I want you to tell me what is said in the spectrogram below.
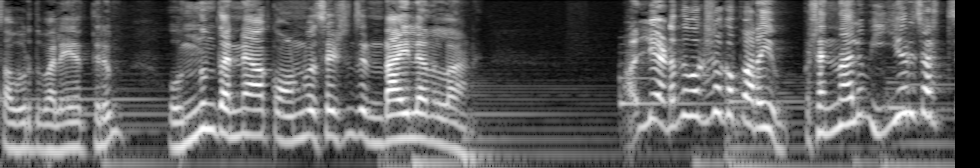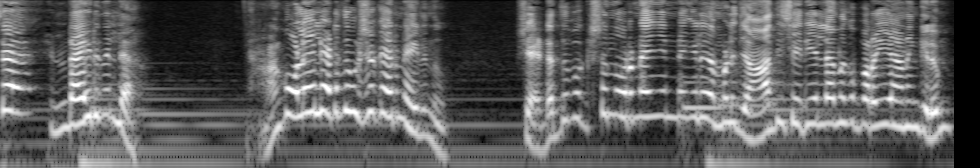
സൗഹൃദ വലയത്തിലും ഒന്നും തന്നെ ആ കോൺവെർസേഷൻസ് ഉണ്ടായില്ല എന്നുള്ളതാണ്. വലിയ ഇടതുപക്ഷമൊക്കെ പറയും പക്ഷെ എന്നാലും ഈ ഒരു ചർച്ച ഉണ്ടായിരുന്നില്ല. ഞാൻ കോളേജിൽ ഇടതുപക്ഷക്കാരനായിരുന്നു. പക്ഷെ ഇടതുപക്ഷം എന്ന് പറഞ്ഞു കഴിഞ്ഞിട്ടുണ്ടെങ്കിൽ നമ്മൾ ജാതി ശരിയല്ല എന്നൊക്കെ പറയുകയാണെങ്കിലും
